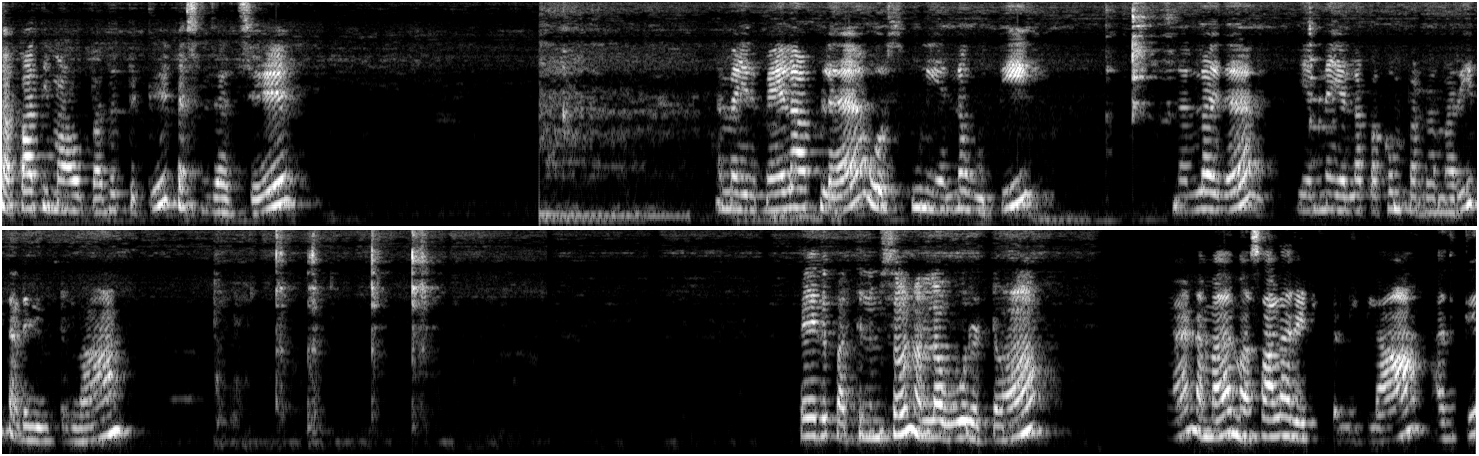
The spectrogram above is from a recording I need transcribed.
சப்பாத்தி மாவு பதத்துக்கு பிசைஞ்சாச்சு. நம்ம இது மேலாப்பில் ஒரு ஸ்பூன் எண்ணெய் ஊற்றி நல்லா இதை எண்ணெய் எல்லா பக்கமும் படுற மாதிரி தடவி விட்டுடலாம் இப்போ இது பத்து நிமிஷம் நல்லா ஊறட்டும். நம்ம மசாலா ரெடி பண்ணிக்கலாம். அதுக்கு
